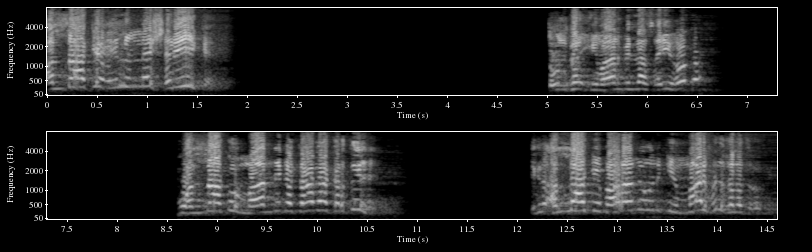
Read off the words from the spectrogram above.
اللہ کے علم میں شریک ہے۔ تو ان کا ایمان باللہ صحیح ہوگا؟ وہ اللہ کو ماننے کا دعویٰ کرتے ہیں، لیکن اللہ کے بارے میں ان کی معرفت غلط ہوگی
